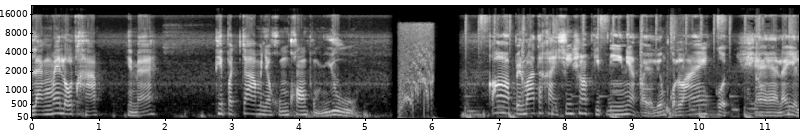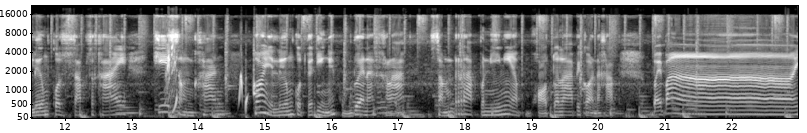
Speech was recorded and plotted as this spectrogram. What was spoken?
แรงไม่ลดครับ เห็นไหมเทพเจ้ามันยังคุ้มครองผมอยู่ ก็เป็นว่าถ้าใครชื่นชอบคลิปนี้เนี่ย ก็อย่าลืมกดไลค์กดแชร์ และอย่าลืมกด Subscribe ที่สำคัญ ก็อย่าลืมกดกระดิ่งให้ผมด้วยนะครับสำหรับวันนี้เนี่ย ผมขอตัวลาไปก่อนนะครับ บ๊ายบาย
